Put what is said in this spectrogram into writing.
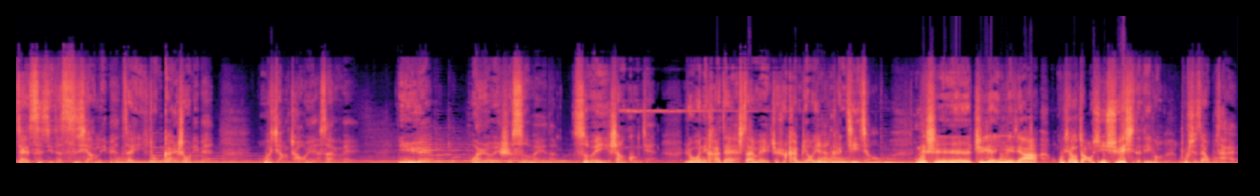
在自己的思想里边，在一种感受里边，想超越三维。音乐，我认为是四维的，四维以上空间。如果你还在三维，就是看表演、看技巧，那是职业音乐家互相找寻学习的地方，不是在舞台。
